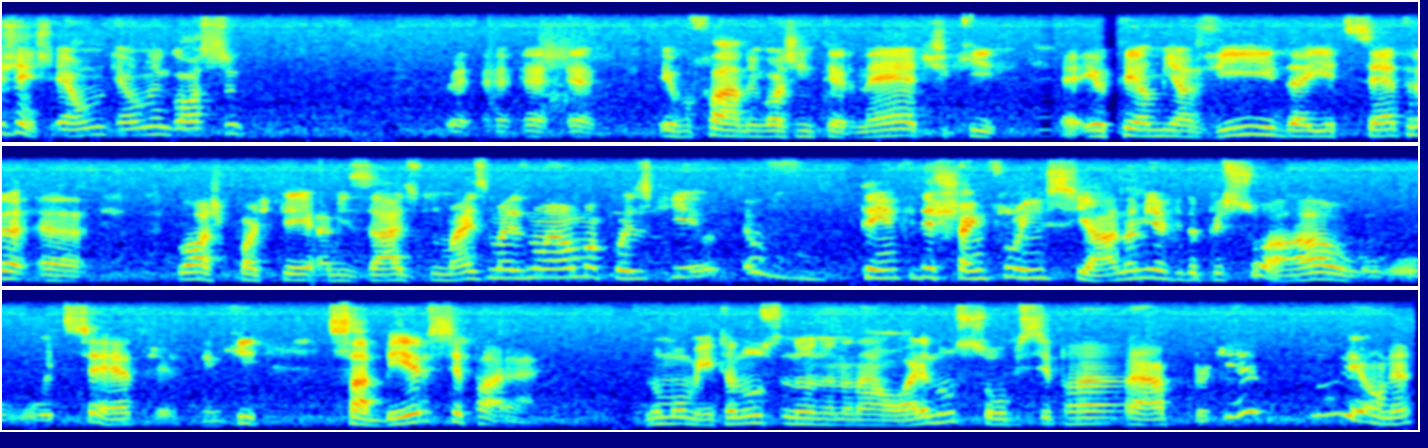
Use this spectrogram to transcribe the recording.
gente, é um, é um negócio. é- é- é- é- eu vou falar um negócio de internet, que é, eu tenho a minha vida e etc. é, lógico, pode ter amizades e tudo mais, mas não é uma coisa que eu, eu tenho que deixar influenciar na minha vida pessoal, ou, ou etc. Tenho que saber separar. No momento, eu não, no- na hora, eu não soube separar, porque não deu, né?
